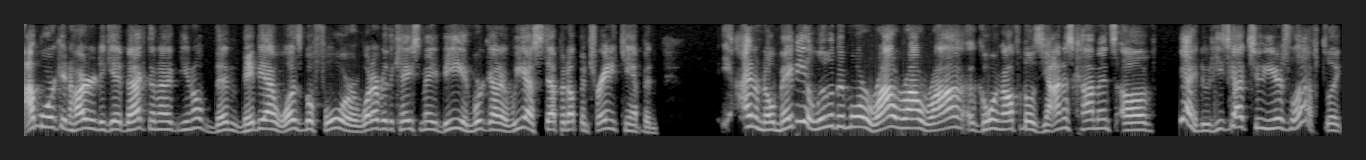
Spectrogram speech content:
I'm working harder to get back than I, you know, than maybe I was before, or whatever the case may be. And we're gonna, we got to step it up in training camp and I don't know, maybe a little bit more rah, rah, rah uh, going off of those Giannis comments of, yeah, dude, he's got two years left. Like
